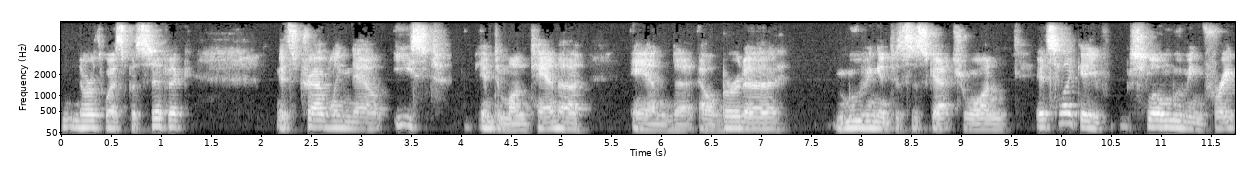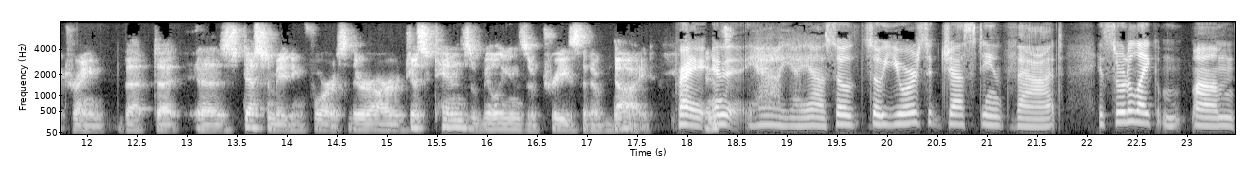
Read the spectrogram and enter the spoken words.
Northwest Pacific. It's traveling now east into Montana and uh, Alberta, moving into Saskatchewan. It's like a slow moving freight train that uh, is decimating forests. There are just tens of millions of trees that have died. Right. And, and yeah, yeah, yeah. So so you're suggesting that it's sort of like um,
